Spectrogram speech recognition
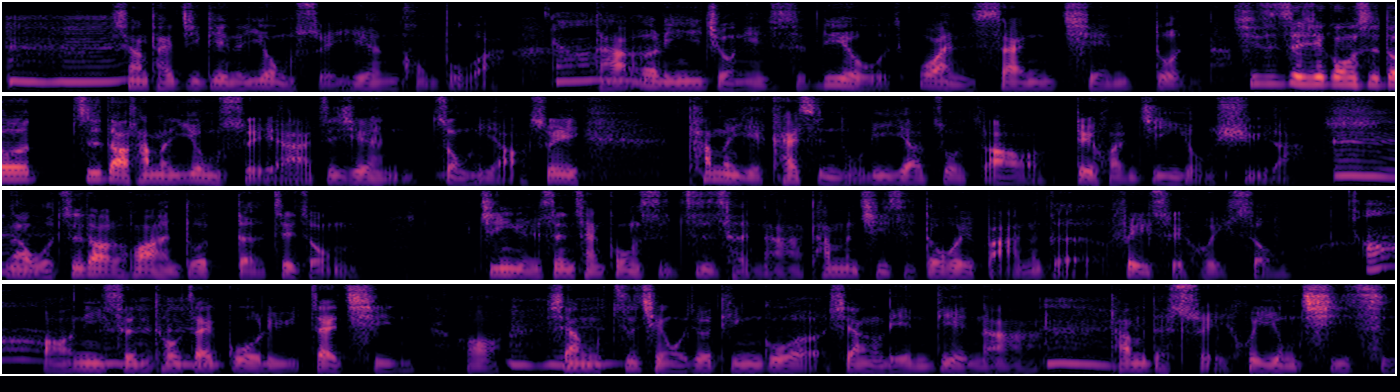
嗯哼，像台积电的用水也很恐怖啊。它二零一九年是六万三千吨啊，其实这些公司都知道他们用水啊这些很重要，所以他们也开始努力要做到对环境永续啦。嗯，那我知道的话，很多的这种晶圆生产公司制成啊，他们其实都会把那个废水回收哦，哦，逆渗透再过滤再清哦。像之前我就听过，像联电啊，他们的水会用七次，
